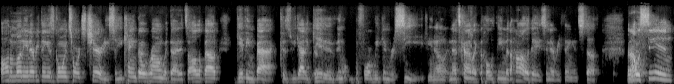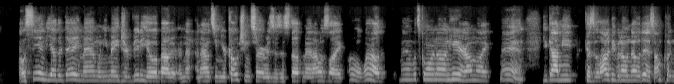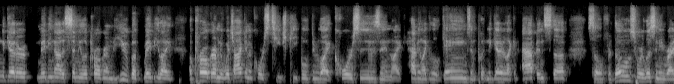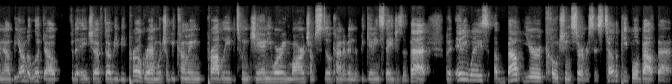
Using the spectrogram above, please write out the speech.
all the money and everything is going towards charity. So you can't go wrong with that. It's all about giving back because we got to give in, before we can receive, you know, and that's kind of like the whole theme of the holidays and everything and stuff. But yeah. I was seeing, I was seeing the other day, man, when you made your video about it, an- announcing your coaching services and stuff, man, I was like, oh, wow, man, what's going on here? I'm like, man, you got me because a lot of people don't know this. I'm putting together maybe not a similar program to you, but maybe like a program to which I can, of course, teach people through like courses and like having like little games and putting together like an app and stuff. So for those who are listening right now, be on the lookout for the HFWB program, which will be coming probably between January and March. I'm still kind of in the beginning stages of that. But, anyways, about your coaching services, tell the people about that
